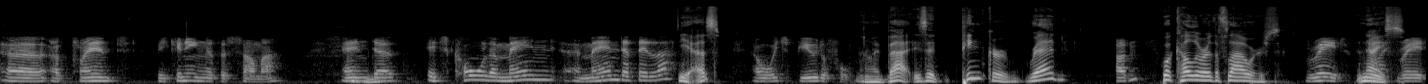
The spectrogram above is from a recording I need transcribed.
uh, a plant beginning of the summer, and uh, it's called a man a mandevilla. Yes. Oh, it's beautiful. I bet. Is it pink or red? Pardon? What color are the flowers? Red. Nice. Red.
